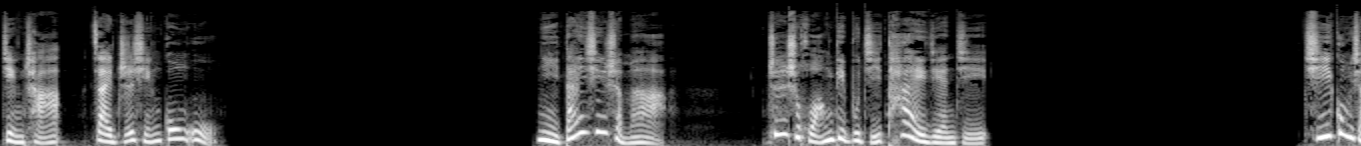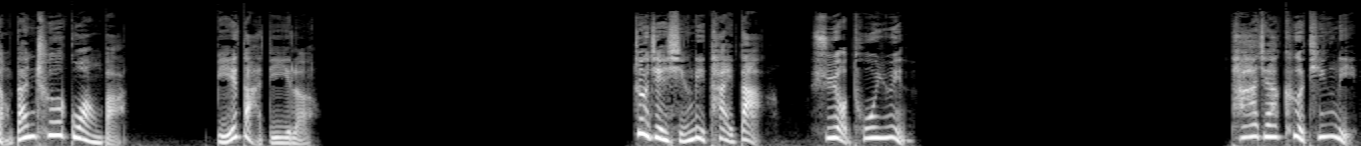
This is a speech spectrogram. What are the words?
警察在执行公务。你担心什么啊？真是皇帝不急太监急。骑共享单车逛吧，别打的了。这件行李太大，需要托运。他家客厅里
